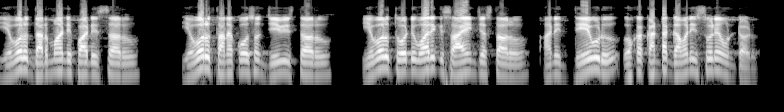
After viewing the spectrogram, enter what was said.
ఎవరు ధర్మాన్ని పాటిస్తారు? ఎవరు తన కోసం జీవిస్తారు? ఎవరు తోటివారికి సాయం చేస్తారు? అని దేవుడు ఒక కంట గమనిస్తూనే ఉంటాడు.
